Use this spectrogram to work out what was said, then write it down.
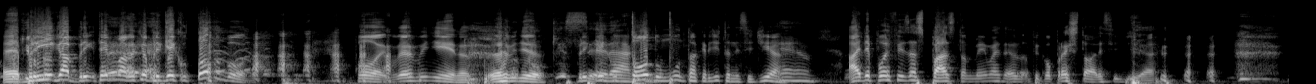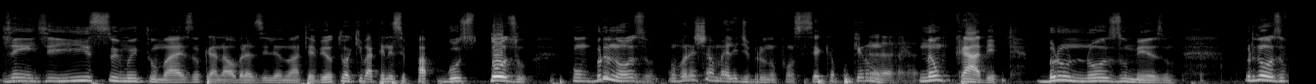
É, briga, briga. Teve uma vez que eu briguei com todo mundo. Foi, meus meninos, meus meninos. Briguei será com todo mundo, tu acredita nesse dia? É. Aí depois fiz as pazes também, mas eh, ficou pra história esse dia. Gente, isso e muito mais no canal Brasília no ATV. Eu tô aqui batendo esse papo gostoso com o Brunoso. Não vou nem chamar ele de Bruno Fonseca, porque não, não cabe. Brunoso mesmo. Brunoso,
